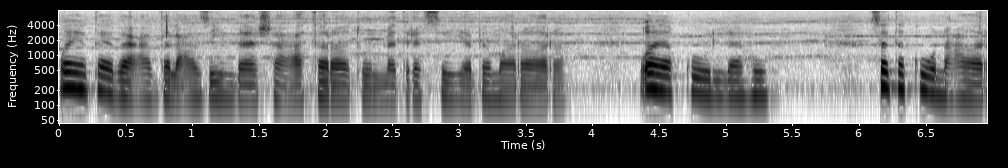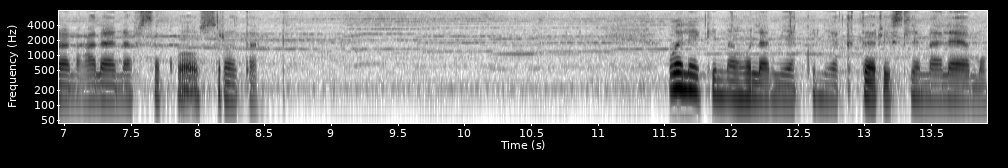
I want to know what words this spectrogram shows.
ويتابع عبد العظيم باشا عثراته المدرسية بمرارة ويقول له ستكون عارا على نفسك وأسرتك. ولكنه لم يكن يكترث لملامه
